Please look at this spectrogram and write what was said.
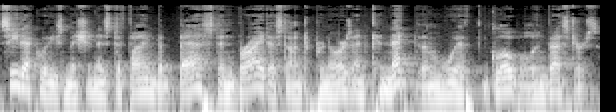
Seed Equity's mission is to find the best and brightest entrepreneurs and connect them with global investors.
